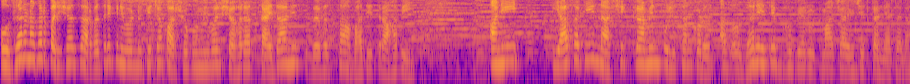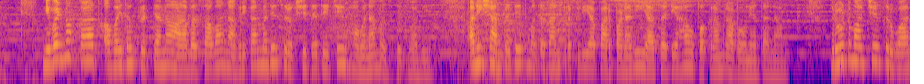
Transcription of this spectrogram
ओझर नगर परिषद सार्वत्रिक निवडणुकीच्या पार्श्वभूमीवर शहरात कायदा आणि सुव्यवस्था अबाधित राहावी. आणि यासाठी नाशिक ग्रामीण पोलिसांकडून आज ओझर येथे भव्य रूटमार्च आयोजित करण्यात आला. निवडणूक काळात अवैध कृत्यांना आळा बसावा नागरिकांमध्ये सुरक्षिततेची भावना मजबूत व्हावी आणि शांततेत मतदान प्रक्रिया पार पाडावी यासाठी हा उपक्रम राबवण्यात आला. रूट मार्चची सुरुवात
